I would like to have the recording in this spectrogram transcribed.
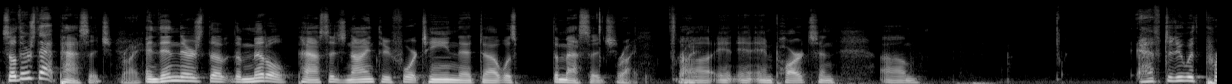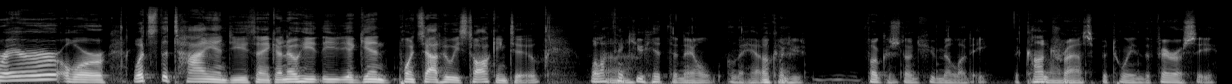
so there's that passage, Right. And then there's the the middle passage, nine through fourteen, that uh, was the message, Right. Uh, in, in, in parts and. Um, have to do with prayer or what's the tie-in do you think i know he, he again points out who he's talking to Well, I think you hit the nail on the head Uh, okay. when you focused on humility. The contrast between the Pharisee,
